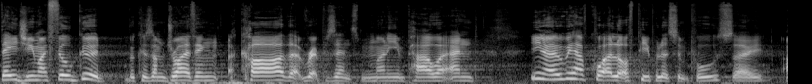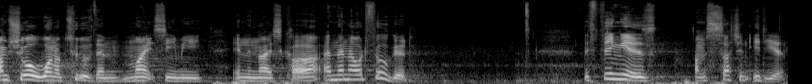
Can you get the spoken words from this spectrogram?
daydream, I feel good because I'm driving a car that represents money and power. And, you know, we have quite a lot of people at St. Paul's, so I'm sure one or two of them might see me in the nice car, and then I would feel good. The thing is, I'm such an idiot.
